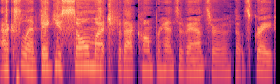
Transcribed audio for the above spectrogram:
Excellent. Thank you so much for that comprehensive answer. That's great.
